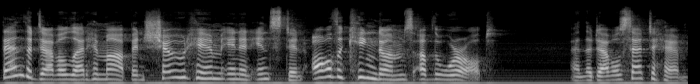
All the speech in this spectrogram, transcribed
Then the devil led him up and showed him in an instant all the kingdoms of the world. And the devil said to him,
